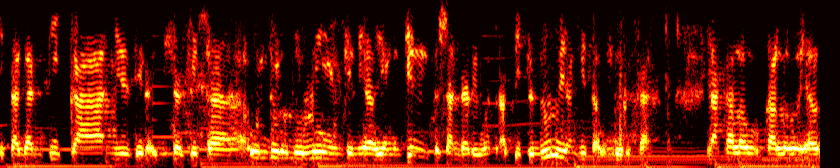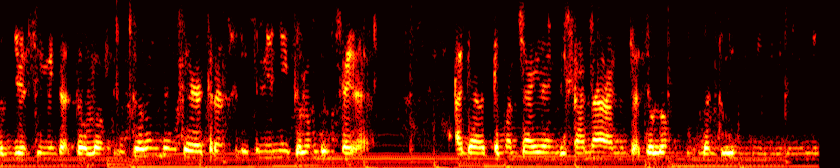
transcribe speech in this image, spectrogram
kita gantikan ya tidak bisa kita undur dulu mungkin ya yang mungkin pesan dari WhatsApp itu dulu yang kita undurkan nah kalau kalau ya urgensi minta tolong tolong dong saya translatein ini tolong dong saya ada teman saya yang di sana minta tolong bantuin ini, ini, ini.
